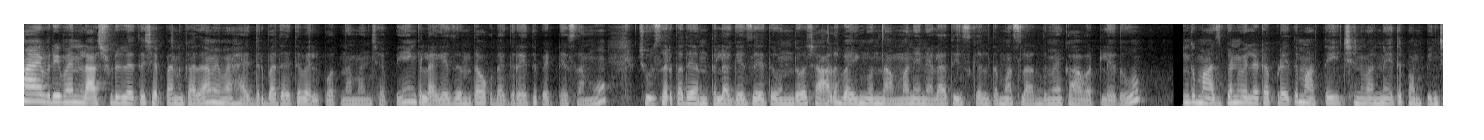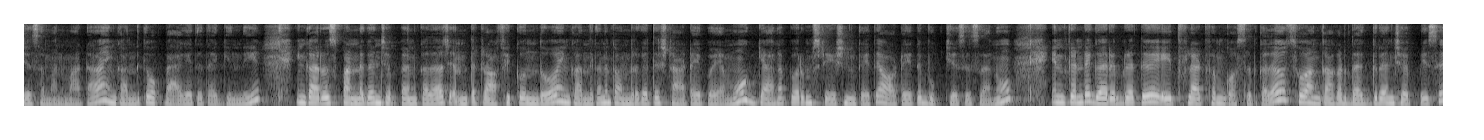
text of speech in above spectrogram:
హాయ్ ఎవ్రీవన్ లాస్ట్ వీడియోలో అయితే చెప్పాను కదా మేము హైదరాబాద్ అయితే వెళ్ళిపోతున్నామని చెప్పి. ఇంకా లగేజ్ అంతా ఒక దగ్గర అయితే పెట్టేశాము. చూసారు కదా ఎంత లగేజ్ అయితే ఉందో చాలా భయంగా ఉంది. అమ్మ నేను ఎలా తీసుకెళ్తామో అసలు అర్థమే కావట్లేదు. ఇంకా మా హస్బెండ్ వెళ్ళేటప్పుడు అయితే మా అత్తయ్య ఇచ్చినవన్నీ అయితే పంపించేసామన్నమాట ఇంకా అందుకే ఒక బ్యాగ్ అయితే తగ్గింది. ఇంకా ఆ రోజు పండగ అని చెప్పాను కదా ఎంత ట్రాఫిక్ ఉందో ఇంకా అందుకని తొందరగా అయితే స్టార్ట్ అయిపోయాము. జ్ఞానపురం స్టేషన్కి అయితే ఆటో అయితే బుక్ చేసేసాను. ఎందుకంటే గరీబ్రత్ ఎయిత్ ప్లాట్ఫామ్కి వస్తుంది కదా సో ఇంకా అక్కడ దగ్గర అని చెప్పేసి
